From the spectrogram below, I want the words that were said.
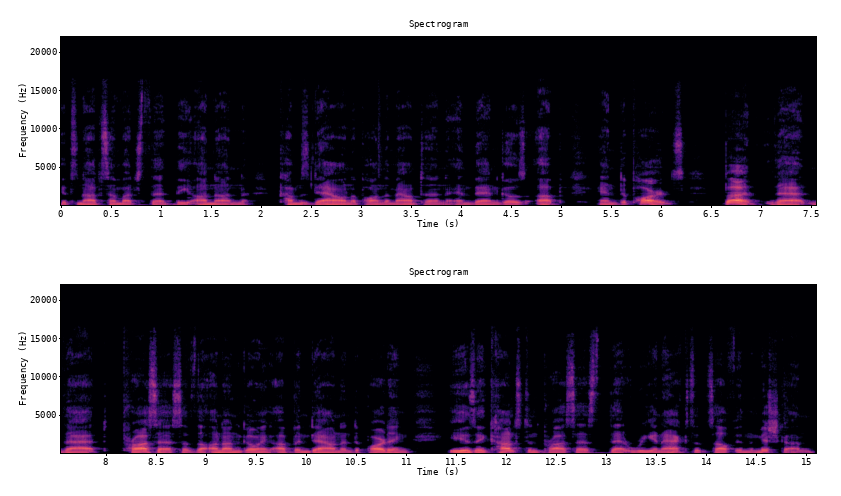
it's not so much that the Anan comes down upon the mountain and then goes up and departs, but that that process of the Anan going up and down and departing is a constant process that reenacts itself in the Mishkan.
